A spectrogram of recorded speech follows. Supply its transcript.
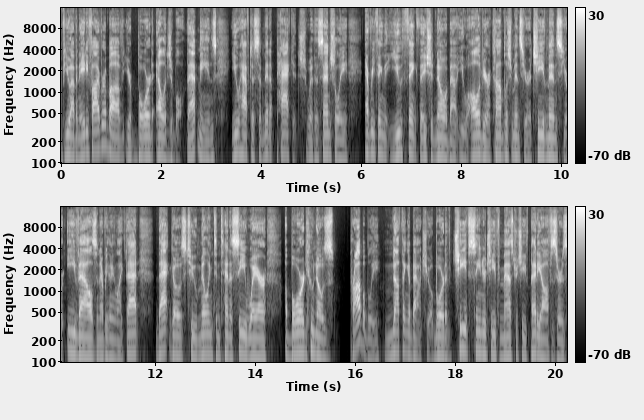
If you have an 85 or above, you're board eligible. That means you have to submit a package with essentially everything that you think they should know about you, all of your accomplishments, your achievements, your evals, and everything like that. That goes to Millington, Tennessee, where a board who knows probably nothing about you, a board of chiefs, senior chief, and master chief petty officers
